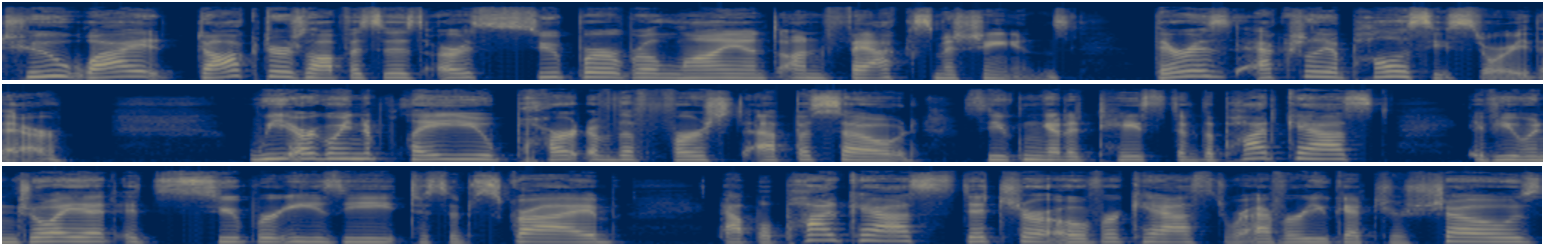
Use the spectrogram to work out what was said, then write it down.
to why doctors' offices are super reliant on fax machines. There is actually a policy story there. We are going to play you part of the first episode so you can get a taste of the podcast if you enjoy it, it's super easy to subscribe. Apple Podcasts, Stitcher, Overcast, wherever you get your shows.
